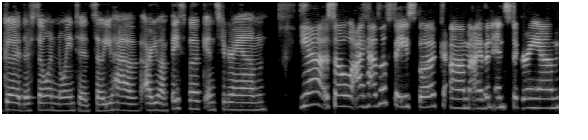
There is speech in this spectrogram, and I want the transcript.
good. They're so anointed. So you have are you on Facebook, Instagram? Yeah, so I have a Facebook, um, I have an Instagram,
